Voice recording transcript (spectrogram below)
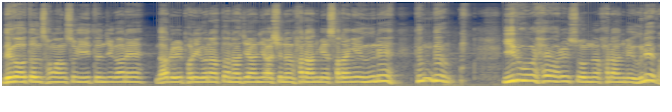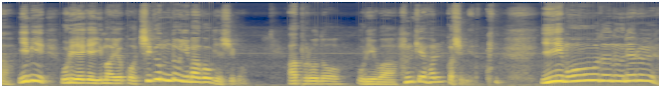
내가 어떤 상황 속에 있든지 간에 나를 버리거나 떠나지 아니하시는 하나님의 사랑의 은혜 등등 이루 헤아릴 수 없는 하나님의 은혜가 이미 우리에게 임하였고 지금도 임하고 계시고 앞으로도 우리와 함께 할 것입니다. 이 모든 은혜를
